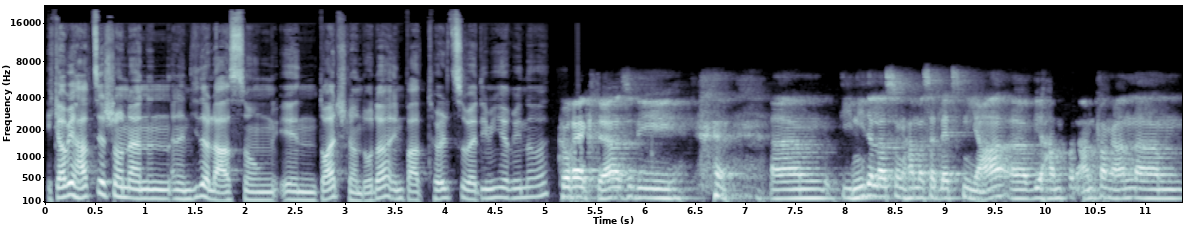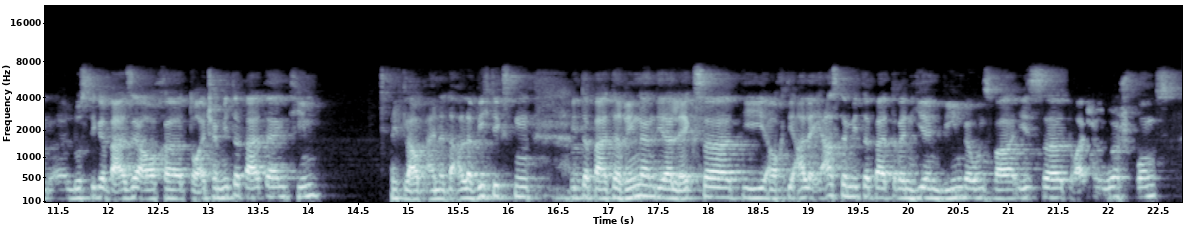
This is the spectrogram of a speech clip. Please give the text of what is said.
Ich glaube, ihr habt ja schon einen, eine Niederlassung in Deutschland, oder? In Bad Tölz, soweit ich mich erinnere. Korrekt, ja. Also die, ähm, die Niederlassung haben wir seit letztem Jahr. Äh, wir haben von Anfang an ähm, lustigerweise auch äh, deutsche Mitarbeiter im Team. Ich glaube, eine der allerwichtigsten Mitarbeiterinnen, die Alexa, die auch die allererste Mitarbeiterin hier in Wien bei uns war, ist äh, deutschen Ursprungs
